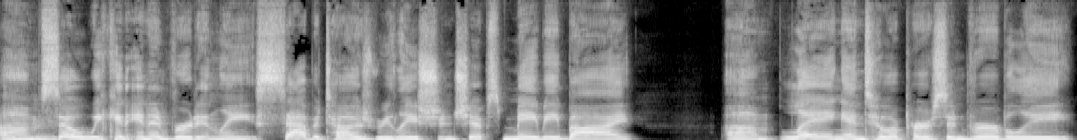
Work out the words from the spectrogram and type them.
Um, Mhm. So we can inadvertently sabotage relationships, maybe by um, laying into a person verbally,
